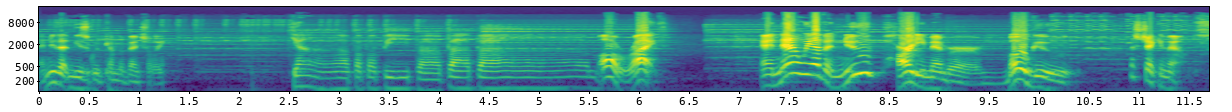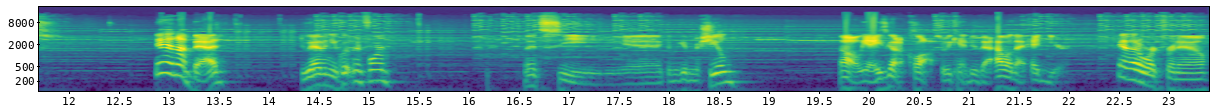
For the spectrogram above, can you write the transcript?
I knew that music would come eventually. Yeah, ba ba bee ba ba ba. All right. And now we have a new party member, Mogu. Let's check him out. Yeah, not bad. Do we have any equipment for him? Let's see. Can we give him a shield? Oh, yeah, he's got a claw, so we can't do that. How about that headgear? Yeah, that'll work for now.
